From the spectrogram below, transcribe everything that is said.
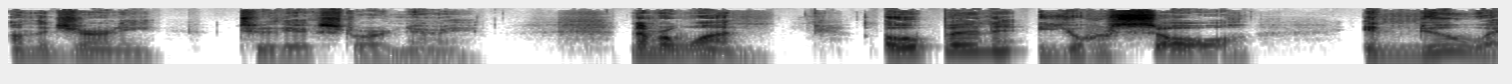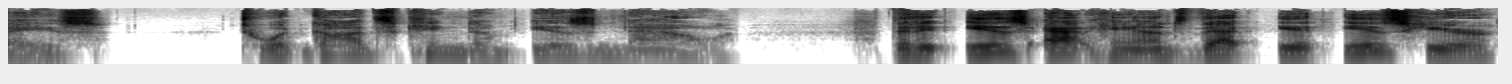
on the journey to the extraordinary. Number one, open your soul in new ways to what God's kingdom is now. That it is at hand, that it is here,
